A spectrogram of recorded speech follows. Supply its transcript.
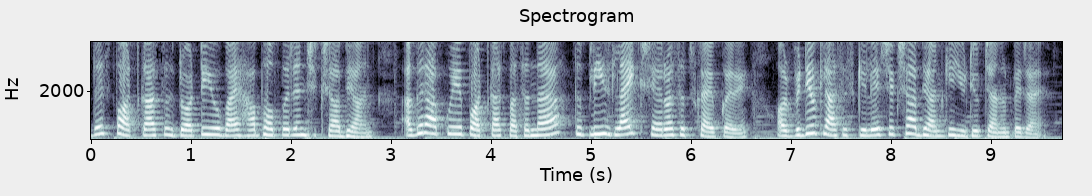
this podcast is brought you by Hubhopper शिक्षा अभियान अगर आपको ये पॉडकास्ट पसंद आया तो प्लीज़ लाइक शेयर और सब्सक्राइब करें। और वीडियो क्लासेस के लिए शिक्षा अभियान के यूट्यूब चैनल पर जाएँ।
